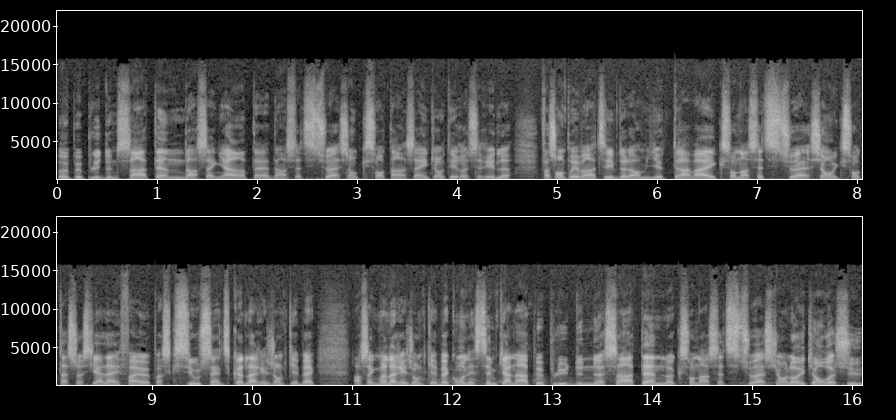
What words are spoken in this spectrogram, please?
un peu plus d'une centaine d'enseignantes euh, dans cette situation qui sont enceintes, qui ont été retirées de façon préventive de leur milieu de travail, qui sont dans cette situation et qui sont associées à la FAE. Parce qu'ici, au syndicat de la région de Québec, l'enseignement de la région de Québec, on estime qu'il y en a un peu plus d'une centaine là, qui sont dans cette situation-là et qui ont reçu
